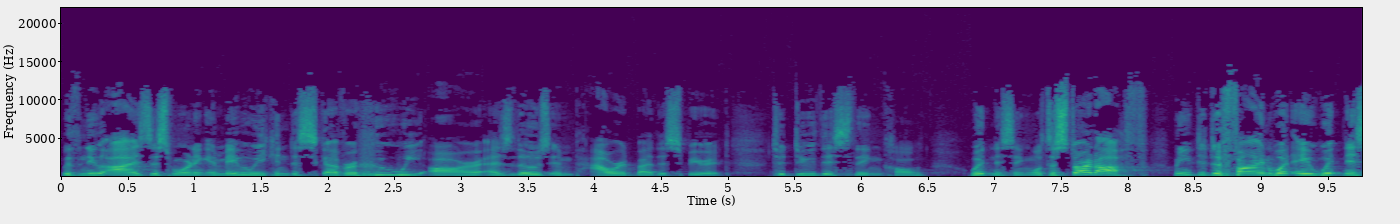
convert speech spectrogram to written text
with new eyes this morning, and maybe we can discover who we are as those empowered by the Spirit to do this thing called witnessing? Well, to start off, we need to define what a witness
